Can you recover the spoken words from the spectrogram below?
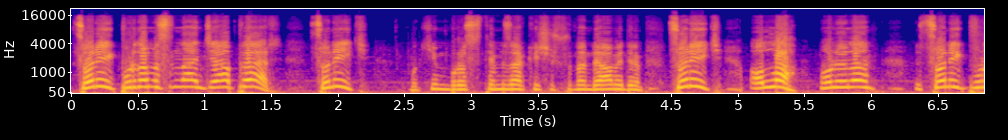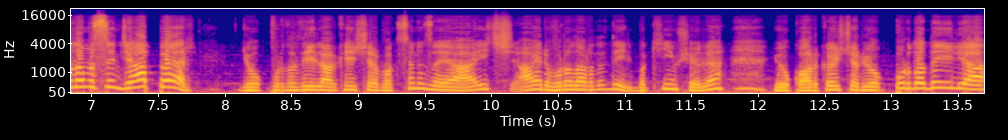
Sonic burada mısın lan cevap ver. Sonic. Bakayım burası temiz arkadaşlar şuradan devam edelim. Sonic Allah ne oluyor lan? Sonic burada mısın cevap ver. Yok burada değil arkadaşlar baksanıza ya hiç hayır buralarda değil bakayım şöyle yok arkadaşlar yok burada değil ya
